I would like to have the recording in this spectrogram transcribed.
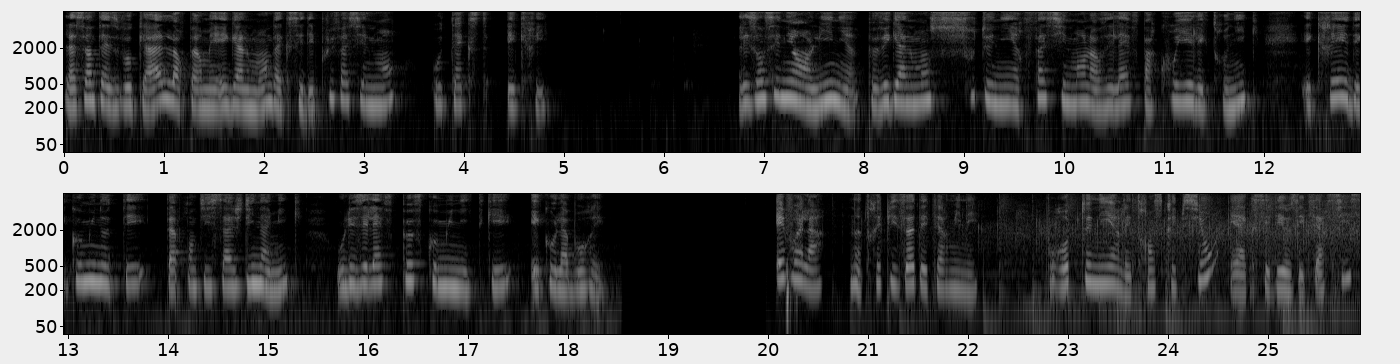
La synthèse vocale leur permet également d'accéder plus facilement au texte écrit. Les enseignants en ligne peuvent également soutenir facilement leurs élèves par courrier électronique et créer des communautés d'apprentissage dynamiques où les élèves peuvent communiquer et collaborer. Et voilà, notre épisode est terminé. Pour obtenir les transcriptions et accéder aux exercices,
